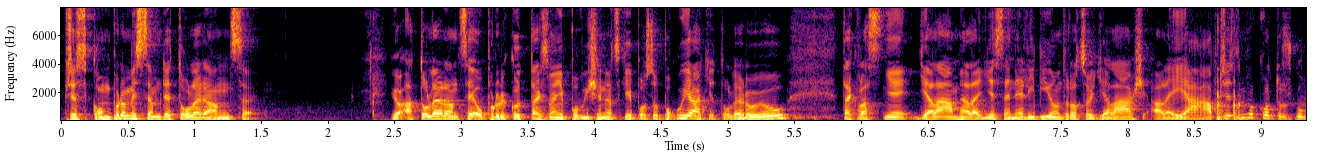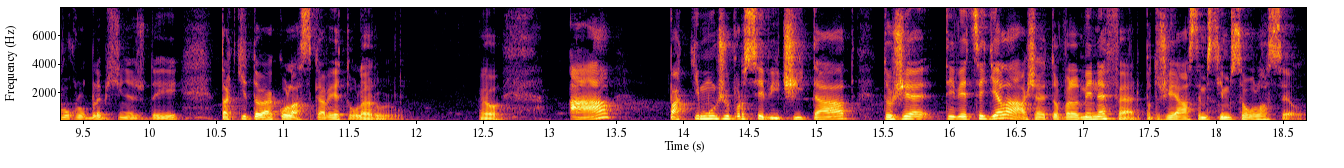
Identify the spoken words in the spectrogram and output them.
přes kompromisem jde tolerance. Jo, a tolerance je opravdu jako takzvaný povýšenecký postup. Pokud já tě toleruju, tak vlastně dělám, hele, mně se nelíbí on to, co děláš, ale já, protože jsem jako trošku chlup lepší než ty, tak ti to jako laskavě toleruju. Jo. A pak ti můžu prostě vyčítat to, že ty věci děláš a je to velmi nefér, protože já jsem s tím souhlasil.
